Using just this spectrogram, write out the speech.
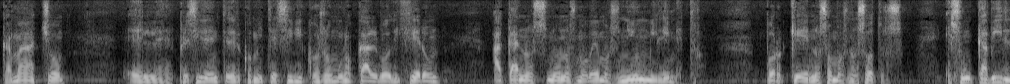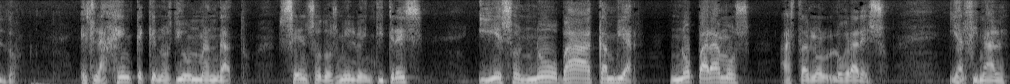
Camacho, el presidente del Comité Cívico Rómulo Calvo dijeron acá no nos movemos ni un milímetro porque no somos nosotros, es un cabildo, es la gente que nos dio un mandato censo 2023 y eso no va a cambiar. No paramos hasta lograr eso. Y al final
